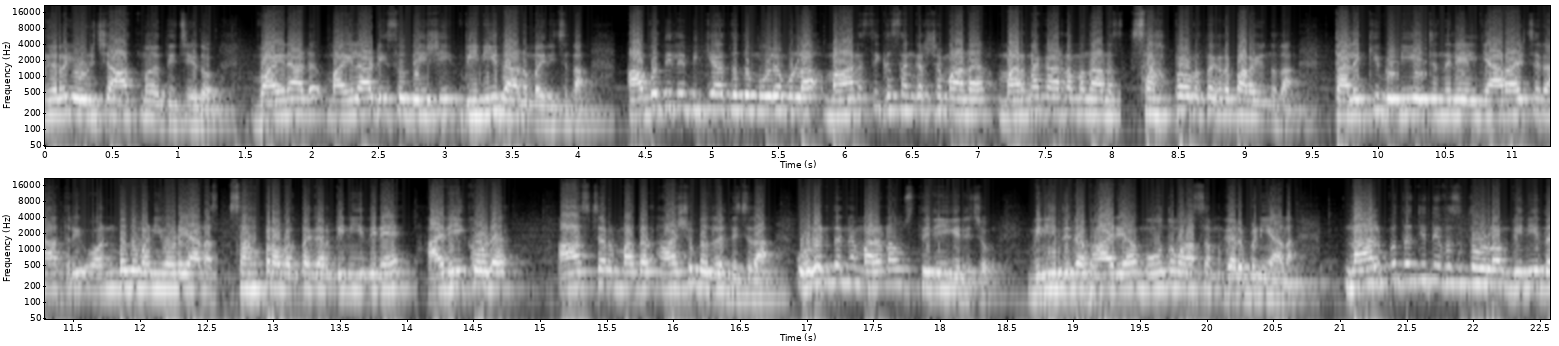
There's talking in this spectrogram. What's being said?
നിറയൊഴിച്ച് ആത്മഹത്യ ചെയ്തു വയനാട് മൈലാടി സ്വദേശി വിനീതാണ് മരിച്ചത്. അവധി ലഭിക്കാത്തത് മൂലമുള്ള മാനസിക സംഘർഷമാണ് മരണകാരണമെന്നാണ് സഹപ്രവർത്തകർ പറയുന്നത്. തലയ്ക്ക് വെടിയേറ്റ നിലയിൽ ഞായറാഴ്ച രാത്രി ഒൻപത് മണിയോടെയാണ് സഹപ്രവർത്തകർ വിനീതിനെ അരീക്കോട് ആസ്റ്റർ മദർ ആശുപത്രിയിൽ എത്തിച്ചത് ഉടൻ തന്നെ മരണവും സ്ഥിരീകരിച്ചു. വിനീതിന്റെ ഭാര്യ മൂന്ന് മാസം ഗർഭിണിയാണ്. നാൽപ്പത്തഞ്ച് ദിവസത്തോളം വിനീത്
